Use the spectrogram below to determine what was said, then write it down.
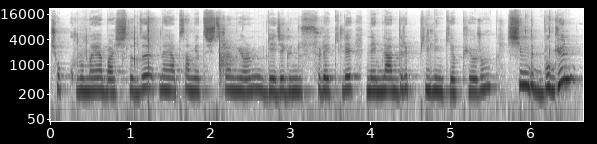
çok kurumaya başladı. Ne yapsam yatıştıramıyorum. Gece gündüz sürekli nemlendirip peeling yapıyorum. Şimdi bugün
